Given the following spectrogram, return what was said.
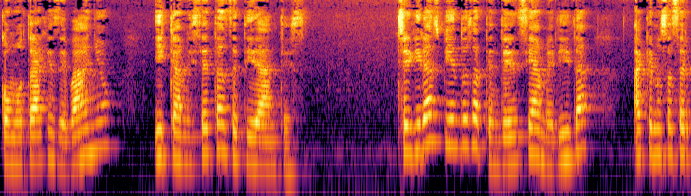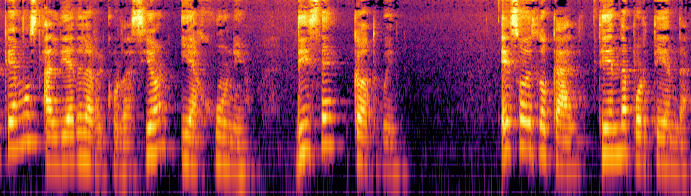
como trajes de baño y camisetas de tirantes. Seguirás viendo esa tendencia a medida a que nos acerquemos al Día de la Recordación y a junio, dice Godwin. Eso es local, tienda por tienda,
